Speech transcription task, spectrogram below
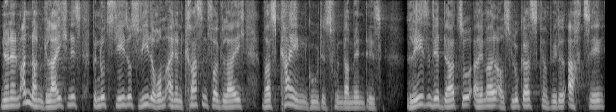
In einem anderen Gleichnis benutzt Jesus wiederum einen krassen Vergleich, was kein gutes Fundament ist lesen wir dazu einmal aus Lukas Kapitel 18,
